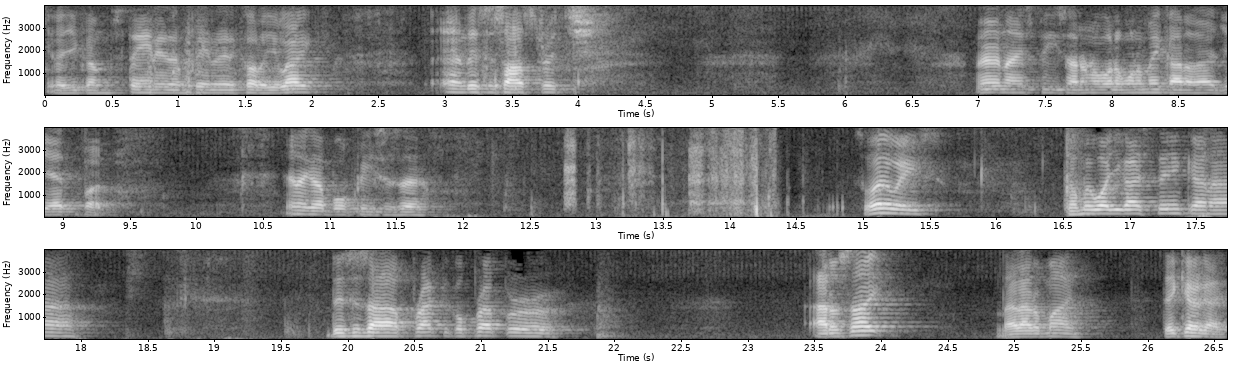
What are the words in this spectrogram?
You know, you can stain it and paint it any color you like. And this is ostrich. Very nice piece. I don't know what I want to make out of that yet, but and I got both pieces there. So, anyways, tell me what you guys think, and uh, this is a practical prepper out of sight, not out of mind. Take care, guys.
